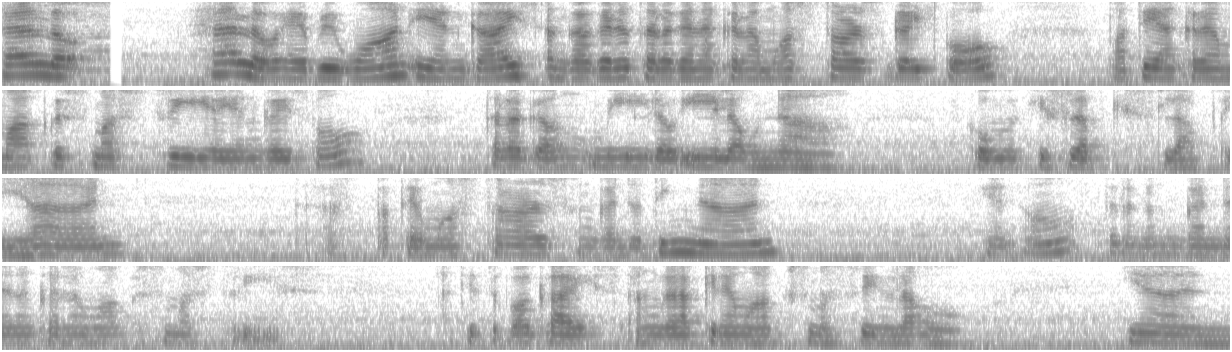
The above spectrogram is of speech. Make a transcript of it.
Hello. Hello everyone. Ayan guys, ang gaganda talaga ng kanilang mga stars guys oh. Pati ang kanilang mga Christmas tree. Ayan guys oh. Talagang umiilaw-ilaw na. Kumikislap-kislap. Ayan. Tapos pati ang mga stars. Ang ganda tingnan. Ayan oh. Talagang ganda ng kanilang mga Christmas trees. At ito pa guys, ang lalaki ng mga Christmas tree nila oh. Yan.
